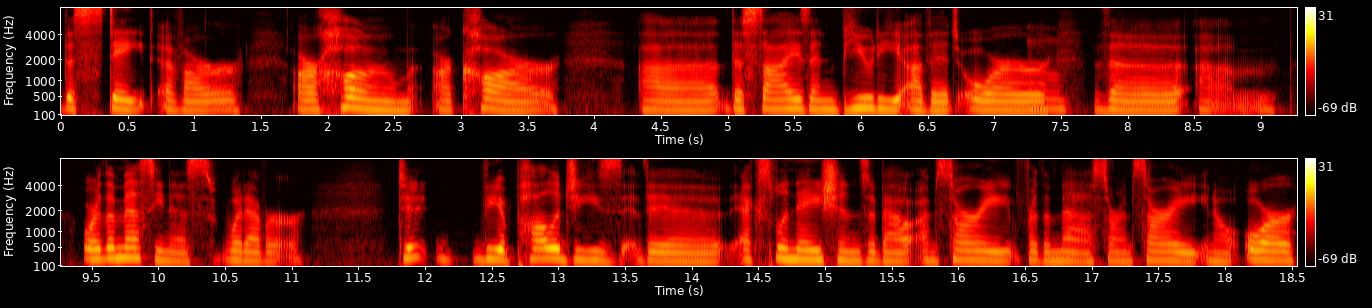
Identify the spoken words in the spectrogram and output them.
the state of our our home, our car, uh, the size and beauty of it, or Mm. the um, or the messiness, whatever. To the apologies, the explanations about I'm sorry for the mess, or I'm sorry, you know, or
